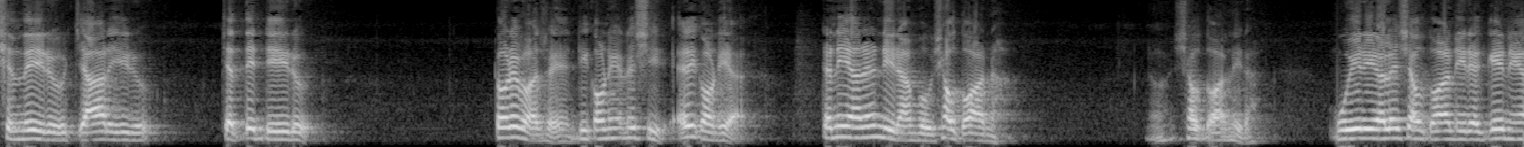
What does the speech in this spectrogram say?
ရှင်သေးတို့ကြားတွေတို့ကျက်တစ်တွေတို့ တော်ရဲပါဆိုရင်ဒီကောင်းတွေကလည်းရှိအဲ့ဒီကောင်းတွေကတနေရာနဲ့နေတာမဟုတ်လျှောက်သွားတာနော်လျှောက်သွားနေတာမွေတွေကလည်းလျှောက်သွားနေတယ်ကင်းတွေက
